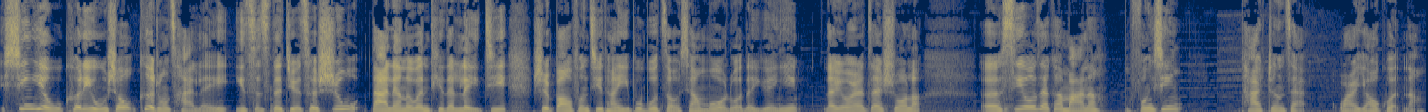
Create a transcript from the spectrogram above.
新业务颗粒无收，各种踩雷，一次次的决策失误，大量的问题的累积，是暴风集团一步步走向没落的原因。那有人在说了，呃，CEO 在干嘛呢？冯鑫，他正在玩摇滚呢。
